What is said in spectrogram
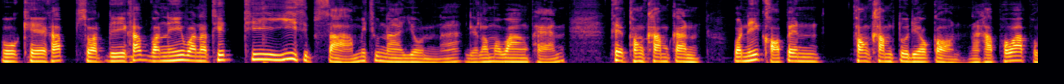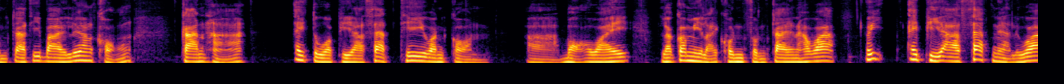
โอเคครับ สวัสดีครับ วันนี้วันอาทิตย์ที่ 23 มิถุนายนนะ เดี๋ยวเรามาวางแผนเทรดทองคำกัน วันนี้ขอเป็นทองคำตัวเดียวก่อนนะครับ เพราะว่าผมจะอธิบายเรื่องของการหาไอ้ตัว PRZ ที่วันก่อนอบอกเอาไว้ แล้วก็มีหลายคนสนใจนะครับว่าเอ้ยไอ้ PRZ เนี่ยหรือว่า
